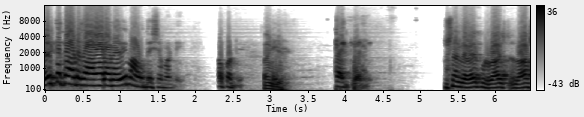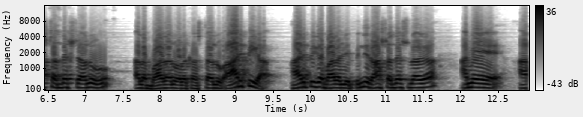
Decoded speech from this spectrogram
హెల్త్ కార్డు కావాలనేది మా ఉద్దేశం అండి. ఒకటి. థ్యాంక్ యూ అండి. చూసాం కదా ఇప్పుడు రాష్ట్ర అధ్యక్షురాలు వాళ్ళ బాధలు వాళ్ళ కష్టాలు ఆర్పీగా ఆర్పీగా బాధలు చెప్పింది రాష్ట్ర అధ్యక్షులాగా ఆమె ఆ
